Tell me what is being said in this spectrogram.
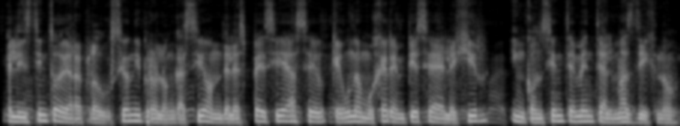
El instinto de reproducción y prolongación de la especie hace que una mujer empiece a elegir inconscientemente al más digno.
